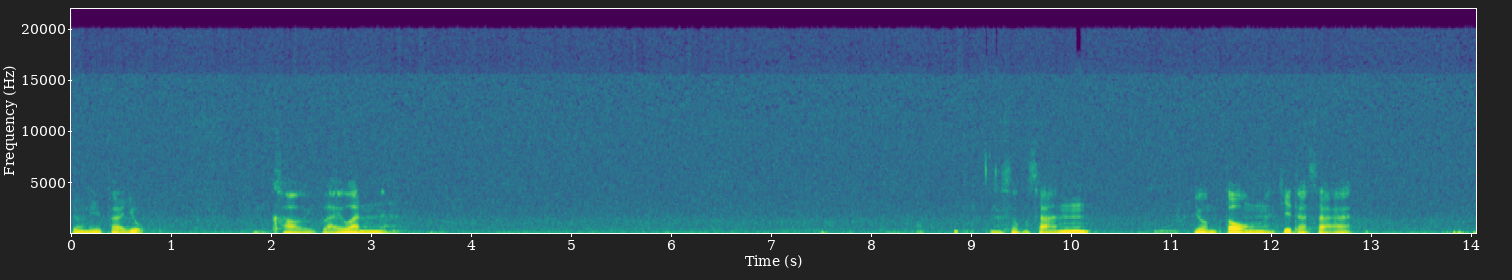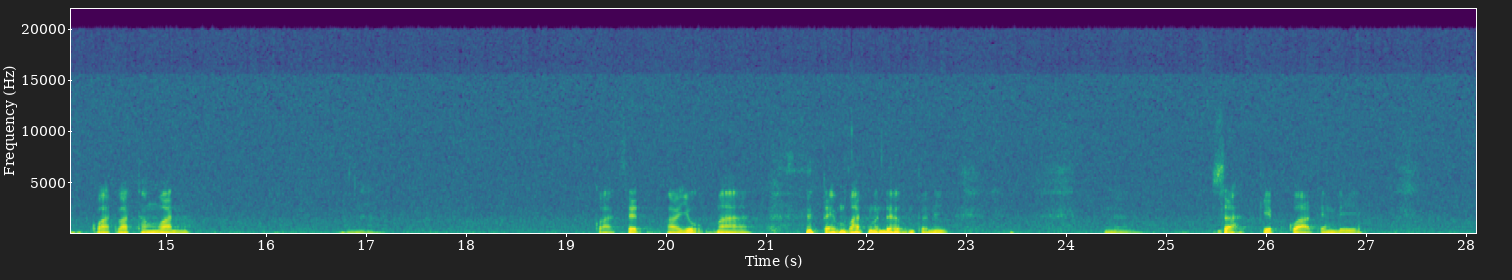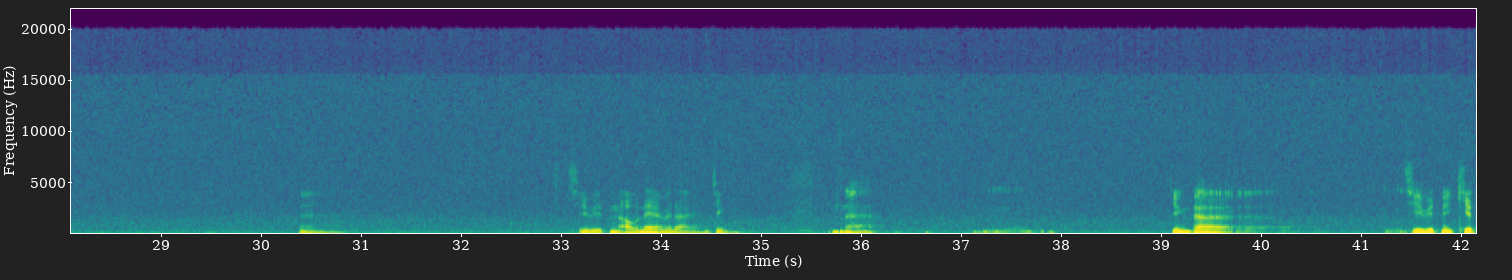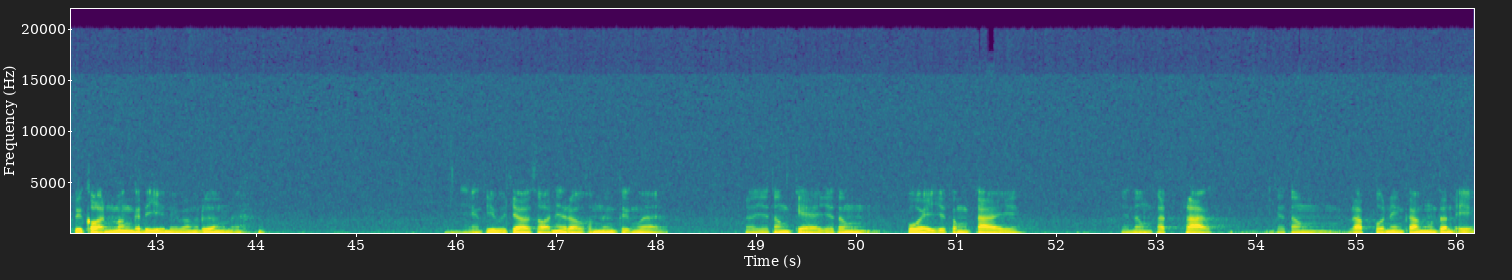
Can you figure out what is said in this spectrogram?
ช่วงนี้พายุเข้าอีกหลายวันนะสงสารโยมโต้งจิตอาสา กวาดวัดทั้งวัน กวาดเสร็จพายุมา เต็มวัดเหมือนเดิมตัวนี้นะสะเก็บกวาดอย่างดีนะ ชีวิตเอาแน่ไม่ได้ จริงนะจริงถ้าชีวิตนี้คิดไปก่อนมั่งก็ดีในบางเรื่องนะ อย่างที่พระเจ้าสอนให้เราคำนึงถึงว่า เราจะต้องแก่จะต้องป่วยจะต้องตายจะต้องพัดพรากจะต้องรับผลแห่งกรรมของตนเอง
